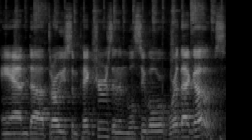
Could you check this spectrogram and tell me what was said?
and uh, throw you some pictures, and then we'll see where, where that goes.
